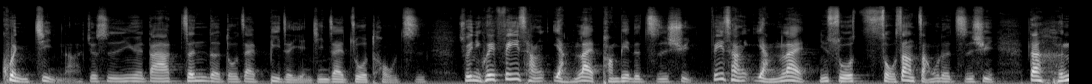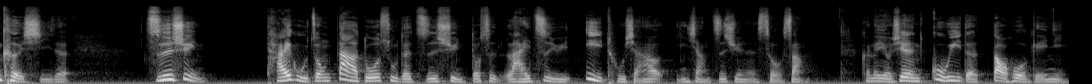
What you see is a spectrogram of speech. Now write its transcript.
困境啊，就是因为大家真的都在闭着眼睛在做投资，所以你会非常仰赖旁边的资讯，非常仰赖你所手上掌握的资讯，但很可惜的，资讯。台股中大多数的资讯都是来自于意图想要影响资讯人手上，可能有些人故意的到货给你，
